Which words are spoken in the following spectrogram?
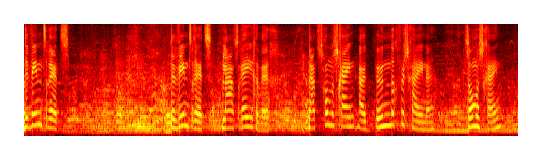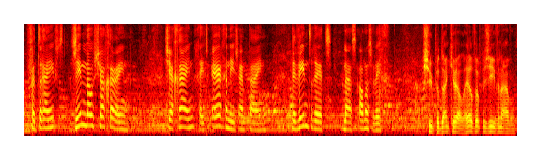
De windred. De windred blaast regen weg. Laat zonneschijn uitbundig verschijnen. Zonneschijn verdrijft zinloos chagrijn. Chagrijn geeft ergernis en pijn. De windred blaast alles weg. Super, dankjewel. Heel veel plezier vanavond.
